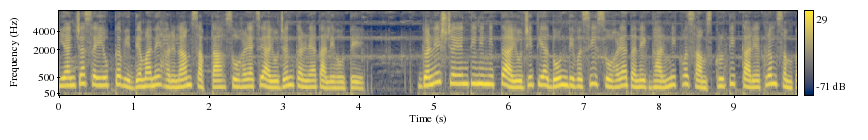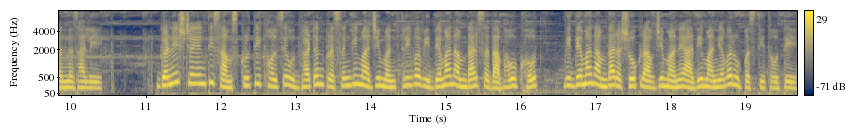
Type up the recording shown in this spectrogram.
यांच्या संयुक्त विद्यमाने हरिनाम सप्ताह सोहळ्याचे आयोजन करण्यात आले होते. गणेश जयंतीनिमित्त आयोजित या दोन दिवसीय सोहळ्यात अनेक धार्मिक व सांस्कृतिक कार्यक्रम संपन्न झाले. गणेश जयंती सांस्कृतिक हॉलचे उद्घाटन प्रसंगी माजी मंत्री व विद्यमान आमदार सदाभाऊ खोत विद्यमान आमदार अशोकरावजी माने आदी मान्यवर उपस्थित होते.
